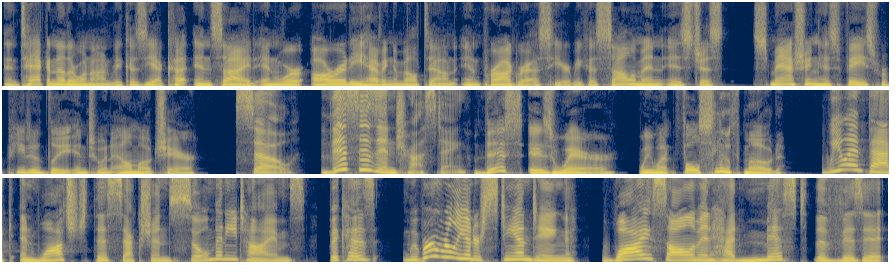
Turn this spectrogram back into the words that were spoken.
And tack another one on because, yeah, cut inside, and we're already having a meltdown in progress here because Solomon is just smashing his face repeatedly into an Elmo chair. So this is interesting. This is where we went full sleuth mode. We went back and watched this section so many times because we weren't really understanding why Solomon had missed the visit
